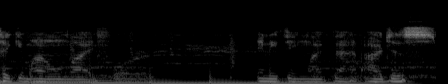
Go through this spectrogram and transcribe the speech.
taking my own life or anything like that. I just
